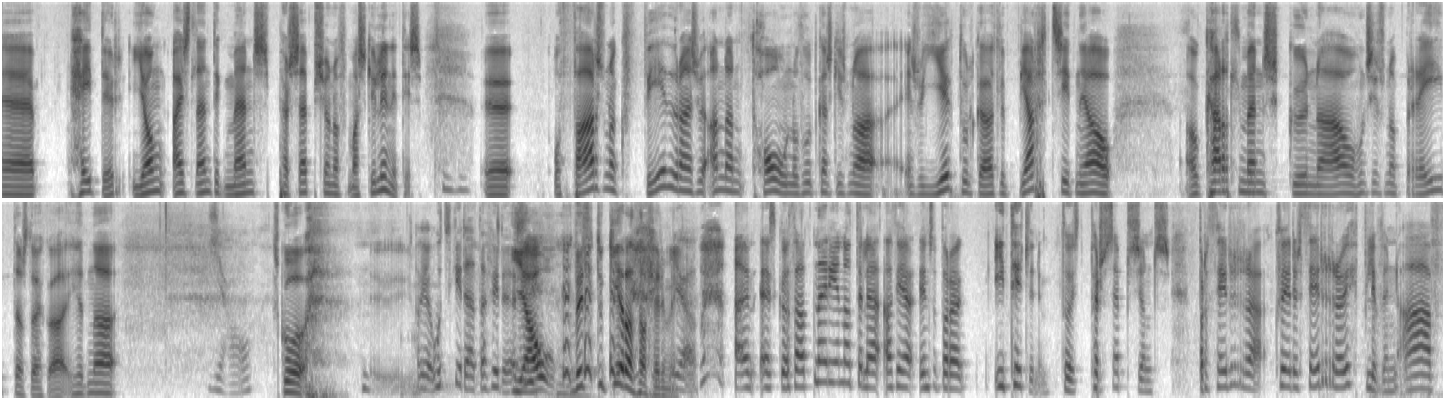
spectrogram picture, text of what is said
eh, heitir Young Icelandic Men's Perception of Masculinities. Uh, og þar svona kveður aðeins við annan tón og þú ert kannski svona eins og ég tólka öllu bjart sítni á á karlmennskuna og hún sé svona breytast og eitthvað hérna, já, sko og ég útskýra þetta fyrir þér. Já, viltu gera það fyrir mig? Já, en, en sko þarna er ég náttúrulega að því að eins og bara í titlinum, þú veist, perceptions, bara þeirra, hver er þeirra upplifun af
